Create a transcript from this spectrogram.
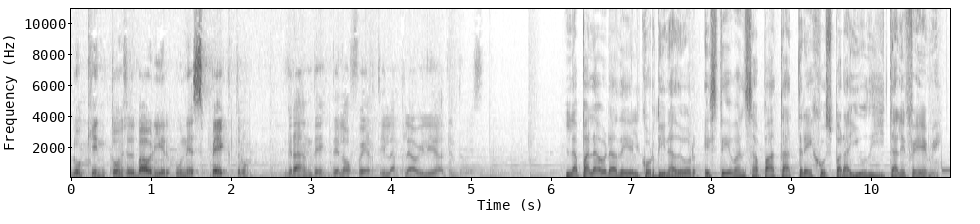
lo que entonces va a abrir un espectro grande de la oferta y la empleabilidad dentro de este. La palabra del coordinador Esteban Zapata Trejos para U Digital FM.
